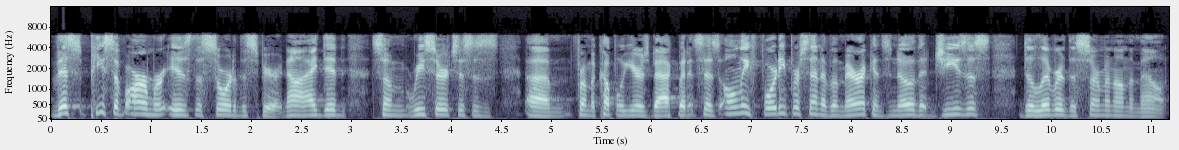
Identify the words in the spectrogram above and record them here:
this piece of armor is the sword of the Spirit. Now, I did some research. This is um, from a couple years back, but it says only 40% of Americans know that Jesus delivered the Sermon on the Mount.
